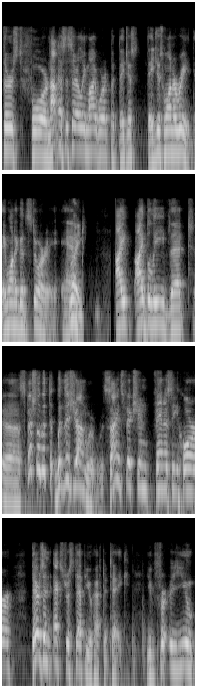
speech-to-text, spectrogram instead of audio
thirst for not necessarily my work, but they just they just want to read. They want a good story, and right. I I believe that uh, especially with the, with this genre, with science fiction, fantasy, horror, there's an extra step you have to take. You for, you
